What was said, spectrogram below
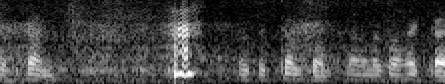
จะกั้นฮะ เราจะกั้นสองข้างแล้วก็ให้ไก่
